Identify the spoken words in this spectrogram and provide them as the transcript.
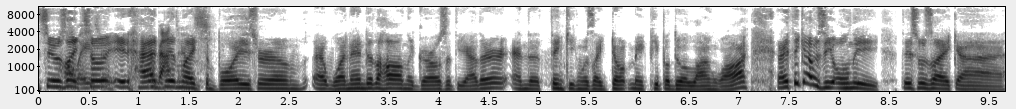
So it was like, so or- it had been like the boys room at one end of the hall and the girls at the other. And the thinking was like, don't make people do a long walk. And I think I was the only, this was like, uh,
